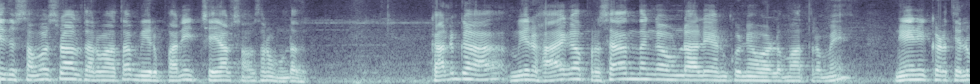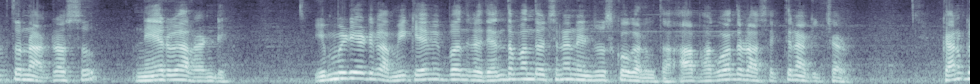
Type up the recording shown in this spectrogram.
ఐదు సంవత్సరాల తర్వాత మీరు పని చేయాల్సిన అవసరం ఉండదు. కనుక మీరు హాయిగా ప్రశాంతంగా ఉండాలి అనుకునే వాళ్ళు మాత్రమే నేను ఇక్కడ తెలుపుతున్న అడ్రస్సు నేరుగా రండి. ఇమ్మీడియట్గా మీకేం ఇబ్బంది లేదు. ఎంతమంది వచ్చినా నేను చూసుకోగలుగుతా. ఆ భగవంతుడు ఆ శక్తి నాకు ఇచ్చాడు. కనుక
